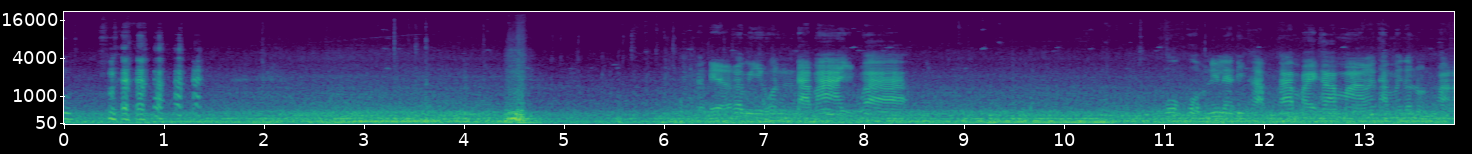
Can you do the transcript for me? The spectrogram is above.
ง เดี๋ยวก็มีคนดราม่าอีกว่า พวกผมนี่แหละที่ขับข้ามไปข้ามมาแล้วทำให้ถนนพัง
